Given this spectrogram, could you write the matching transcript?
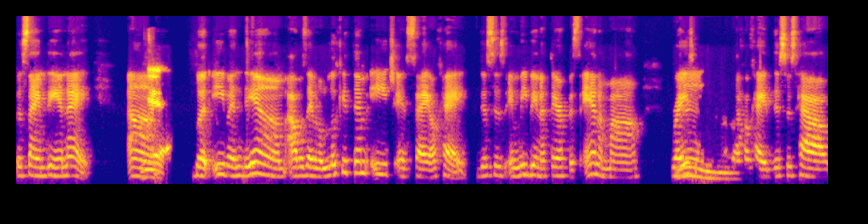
the same DNA. Um, yeah. But even them, I was able to look at them each and say, okay, this is, and me being a therapist and a mom, raising mm. like, okay, this is how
